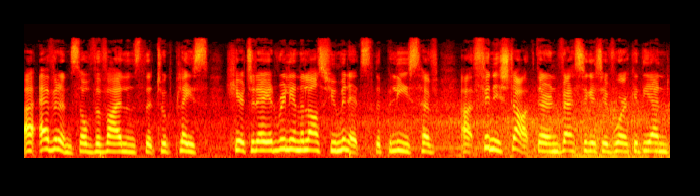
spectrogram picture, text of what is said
uh, evidence of the violence that took place here today. And really, in the last few minutes, the police have uh, finished up their investigative work at the end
